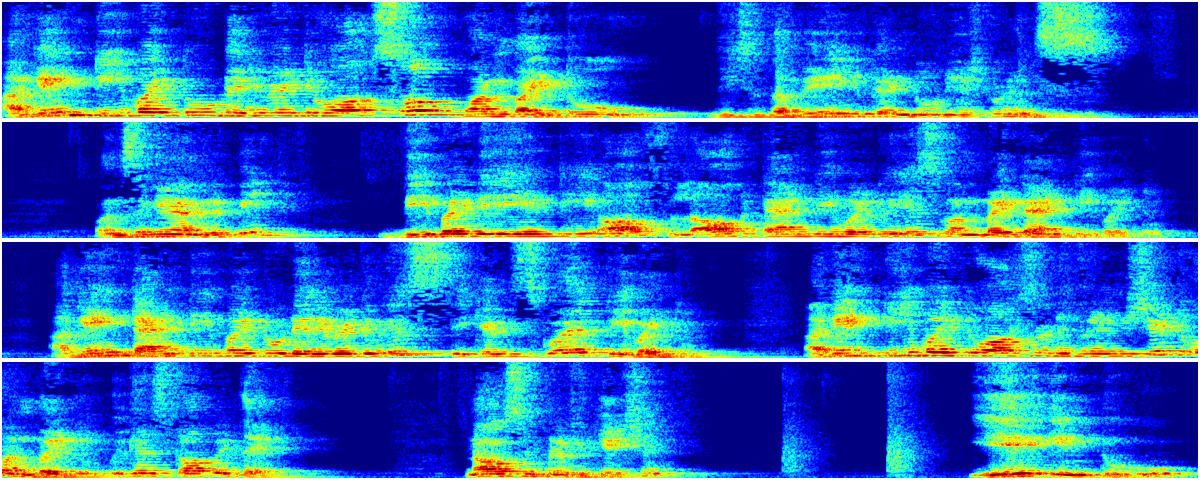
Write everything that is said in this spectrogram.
Again t by 2 derivative also 1 by 2. This is the way you can do dear students. Once again I will repeat. d by dt of log tan t by 2 is 1 by tan t by 2. Again tan t by 2 derivative is secant square t by 2. Again t by 2 also differentiate 1 by 2. We can stop it there. Now simplification. a into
